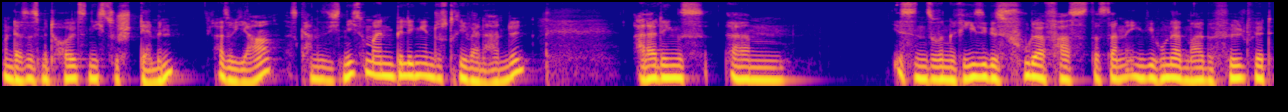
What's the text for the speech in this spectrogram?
und das ist mit Holz nicht zu stemmen. Also ja, es kann sich nicht um einen billigen Industriewein handeln. Allerdings ähm, ist so ein riesiges Fuderfass, das dann irgendwie hundertmal befüllt wird,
